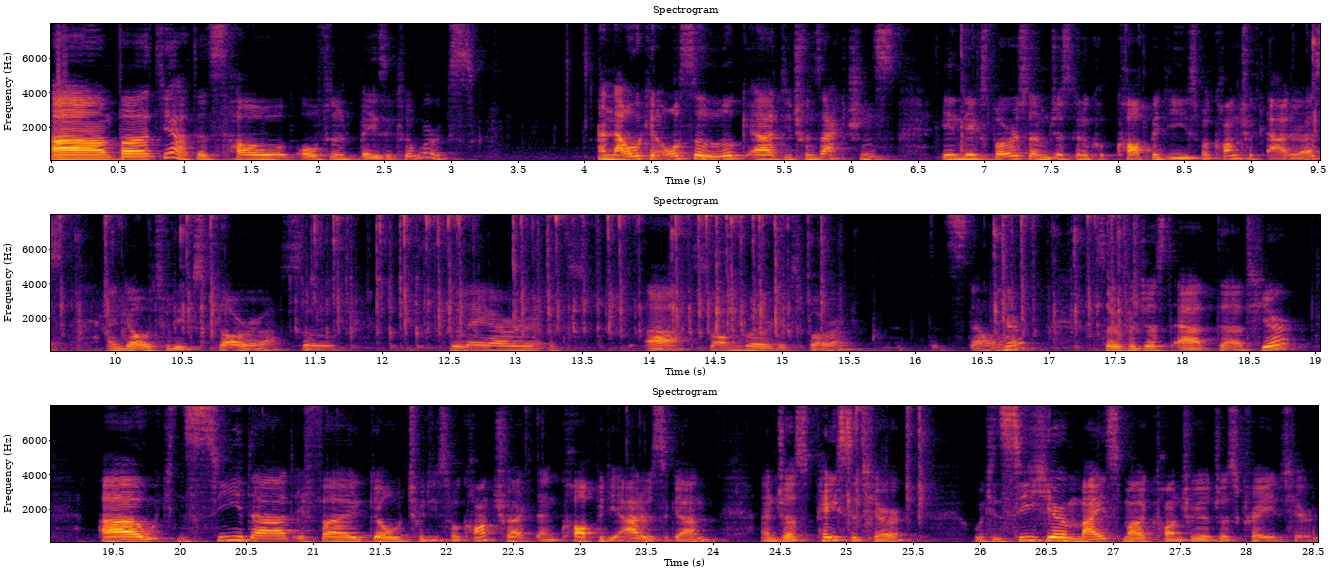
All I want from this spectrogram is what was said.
Um, but yeah, that's how all of it basically works. And now we can also look at the transactions in the Explorer. So I'm just going to copy the smart contract address and go to the Explorer. So player uh, Songbird Explorer. That's down here. So if we just add that here, uh, we can see that if I go to the smart contract and copy the address again and just paste it here, we can see here my smart contract I just created here.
